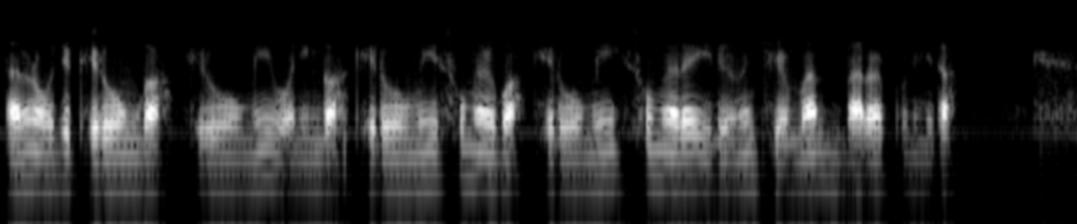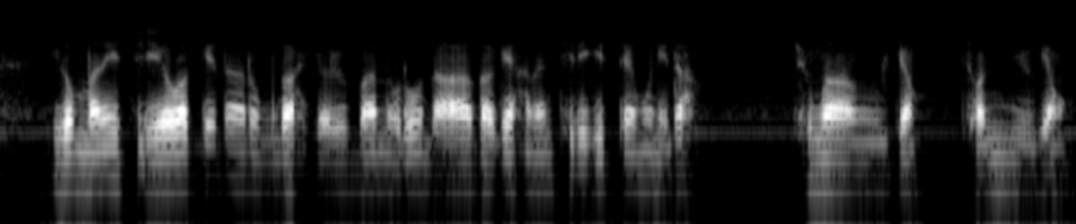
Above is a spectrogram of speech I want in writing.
나는 오직 괴로움과 괴로움이 원인과 괴로움이 소멸과 괴로움이 소멸에 이르는 길만 말할 뿐입니다. 이것만이 지혜와 깨달음과 열반으로 나아가게 하는 길이기 때문이다. 중앙경 전유경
